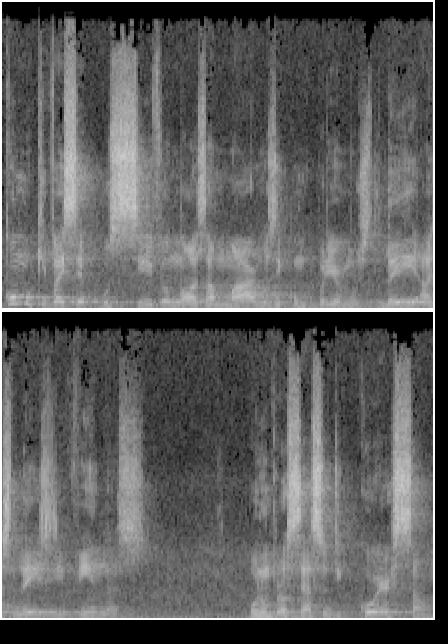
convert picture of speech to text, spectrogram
Como que vai ser possível nós amarmos e cumprirmos lei, as leis divinas por um processo de coerção,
